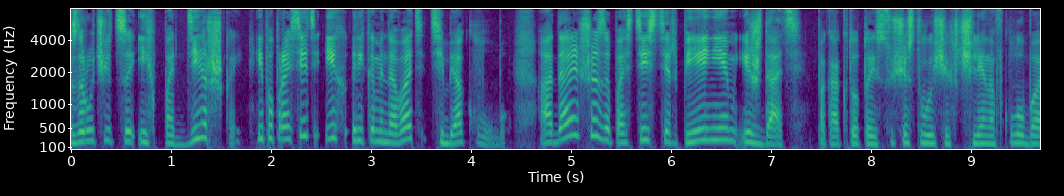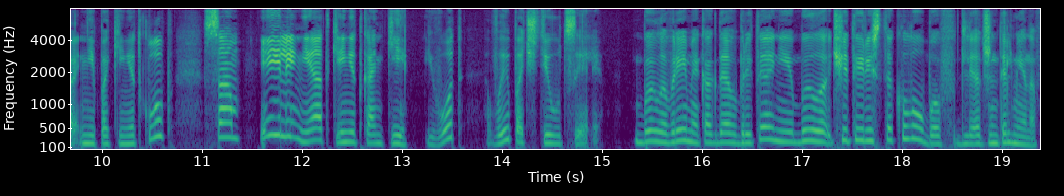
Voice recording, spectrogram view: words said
заручиться их поддержкой и попросить их рекомендовать тебя клубу. А дальше запастись терпением и ждать, пока кто-то из существующих членов клуба не покинет клуб сам или не откинет коньки. И вот вы почти у цели. Было время, когда в Британии было 400 клубов для джентльменов.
